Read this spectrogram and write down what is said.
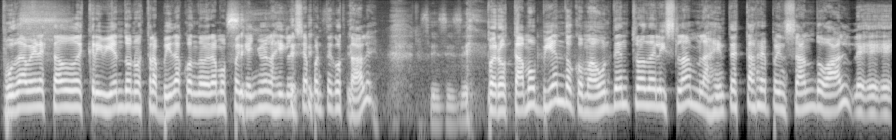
pude haber estado describiendo nuestras vidas cuando éramos pequeños en las iglesias pentecostales. Pero estamos viendo como aún dentro del Islam la gente está repensando algo, eh, eh, eh,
